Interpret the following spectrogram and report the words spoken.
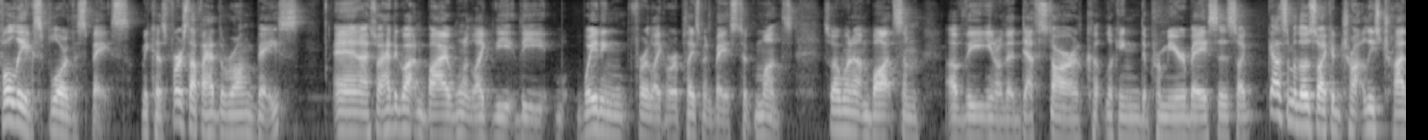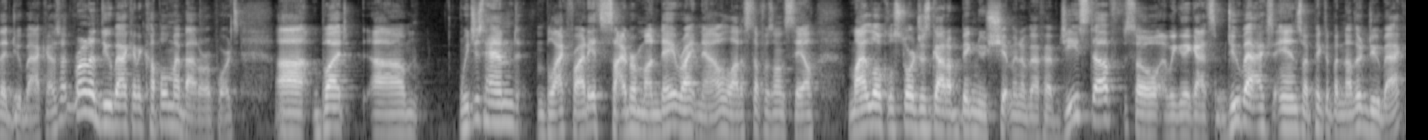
fully explore the space because first off, I had the wrong base and I, so I had to go out and buy one like the the waiting for like a replacement base took months. So I went out and bought some of the you know the Death Star looking the premier bases. So I got some of those so I could try at least try the Dewback. I I'd run a Dewback in a couple of my battle reports, uh, but. Um, we just had Black Friday. It's Cyber Monday right now. A lot of stuff was on sale. My local store just got a big new shipment of FFG stuff, so we got some Dewbacks in. So I picked up another Dewback.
